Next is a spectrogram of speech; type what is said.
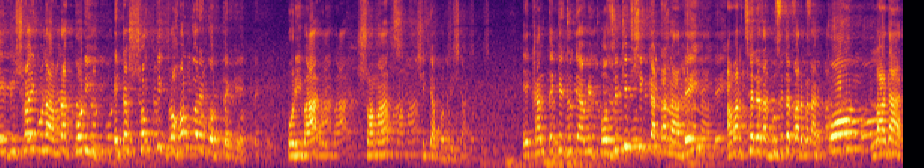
এই বিষয়গুলো আমরা করি, এটা শক্তি গ্রহণ করে প্রত্যেকে। পরিবার, সমাজ, শিক্ষা প্রতিষ্ঠান। এখান থেকে যদি আমি পজিটিভ শিক্ষাটা না দেই, আমার ছেলেরা বুঝতে পারবে না কোন লাডার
